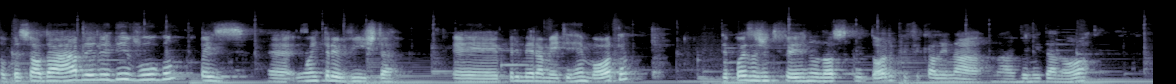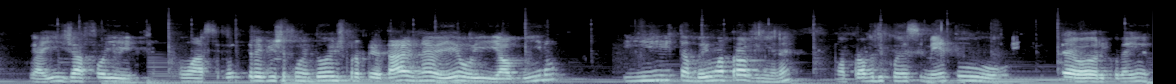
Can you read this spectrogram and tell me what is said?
o pessoal da Abre, eles divulgam, fez é, uma entrevista é, primeiramente remota, depois a gente fez no nosso escritório, que fica ali na, na Avenida Norte, e aí já foi uma segunda entrevista com os dois proprietários, né, eu e Albino, e também uma provinha, né, uma prova de conhecimento teórico, né,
